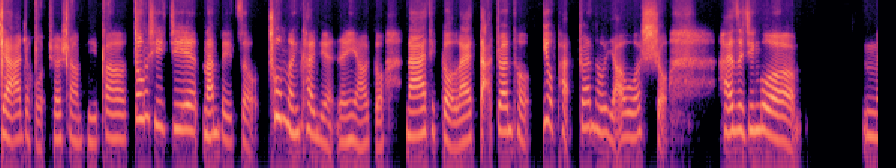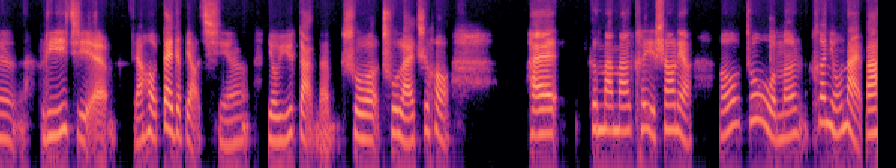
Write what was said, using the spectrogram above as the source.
夹着火车上皮包，东西街南北走，出门看见人咬狗，拿起狗来打砖头，又怕砖头咬我手。孩子经过嗯理解，然后带着表情、有语感的说出来之后，还跟妈妈可以商量哦，中午我们喝牛奶吧。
